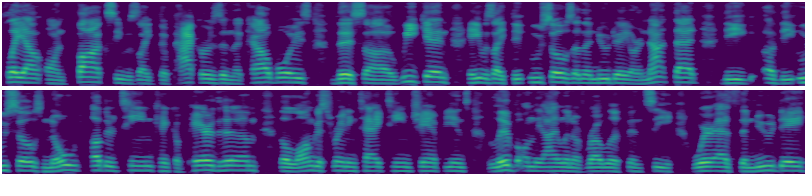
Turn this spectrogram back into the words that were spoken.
play out on Fox. He was like the Packers and the Cowboys this uh, weekend. And he was like the Usos and the New Day are not that. The uh, the Usos, no other team can compare to them. The longest reigning tag team champions live on the island of relevancy, whereas the New Day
